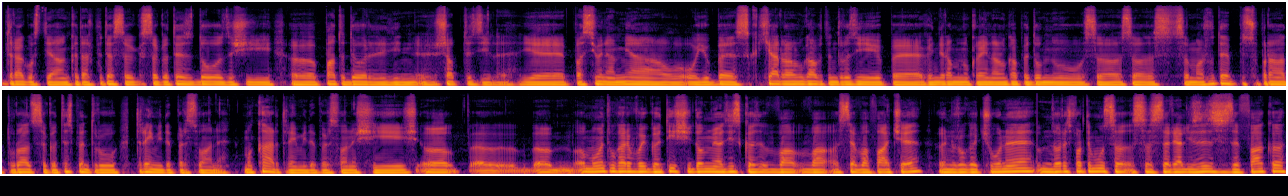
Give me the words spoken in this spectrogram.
dragostea încât aș putea să, să gătesc 24 de ore din 7 zile. E pasiunea mea, o, o iubesc. Chiar l-am rugat într-o zi, pe, când eram în Ucraina, am rugat pe Domnul să, să, să mă ajute supranatural să gătesc pentru 3000 de persoane, măcar 3000 de persoane și, și uh, uh, uh, în momentul în care voi găti și Domnul mi-a zis că va, va, se va face în rugăciune, îmi doresc foarte mult să, să se realizeze, să se facă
